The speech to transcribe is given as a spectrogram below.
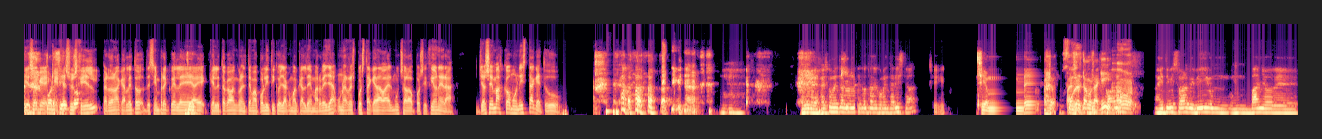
Y eso que, Por que cierto- Jesús Gil, perdona Carleto, de siempre que le, Sí. que le tocaban con el tema político ya como alcalde de Marbella, una respuesta que daba él mucho a la oposición era, yo soy más comunista que tú. Oye, ¿me dejáis comentar una anécdota de comentarista? Sí. Sí, hombre, para eso estamos aquí. Favor. Ahí en Timisoara viví un, un baño de,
